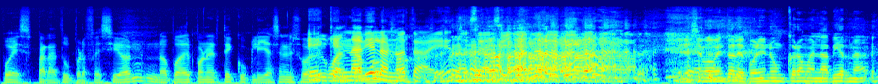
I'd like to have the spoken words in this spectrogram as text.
Pues para tu profesión, no poder ponerte cuclillas en el suelo Es que igual nadie lo nota, ¿eh? O sea, si yo no lo digo... En ese momento le ponen un croma en la pierna.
